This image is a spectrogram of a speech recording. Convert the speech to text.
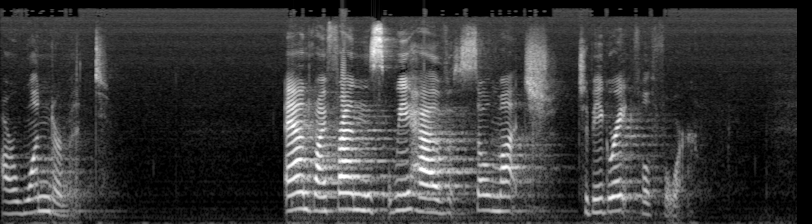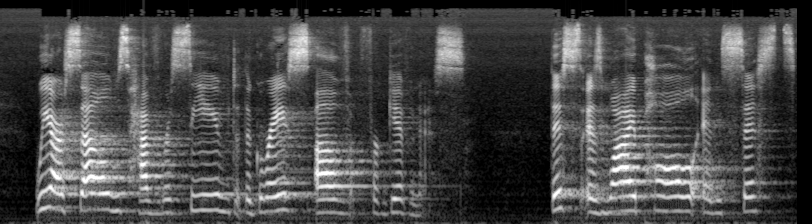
our wonderment. And my friends, we have so much to be grateful for. We ourselves have received the grace of forgiveness this is why Paul insists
